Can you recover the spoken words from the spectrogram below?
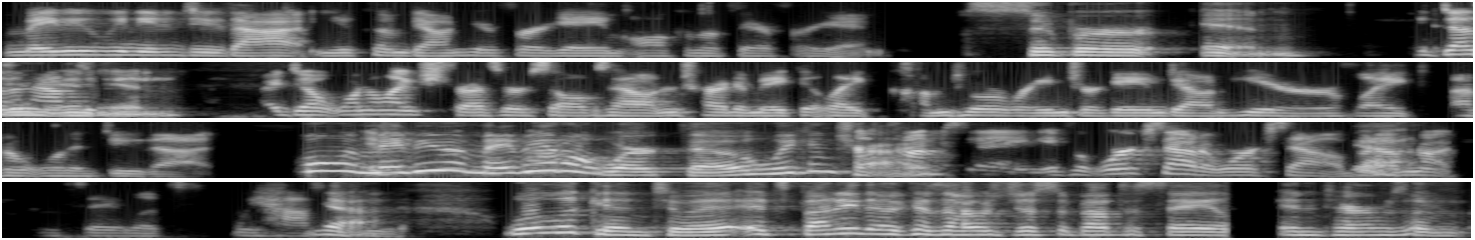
maybe we need to do that. You come down here for a game, I'll come up there for a game. Super in. It doesn't in, have to in, be. in. I don't want to like stress ourselves out and try to make it like come to a Ranger game down here. Like I don't want to do that. Well, maybe maybe it'll work though. We can try. I'm saying. If it works out, it works out. But yeah. I'm not going to say let's we have yeah. to. We'll look into it. It's funny though because I was just about to say in terms of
